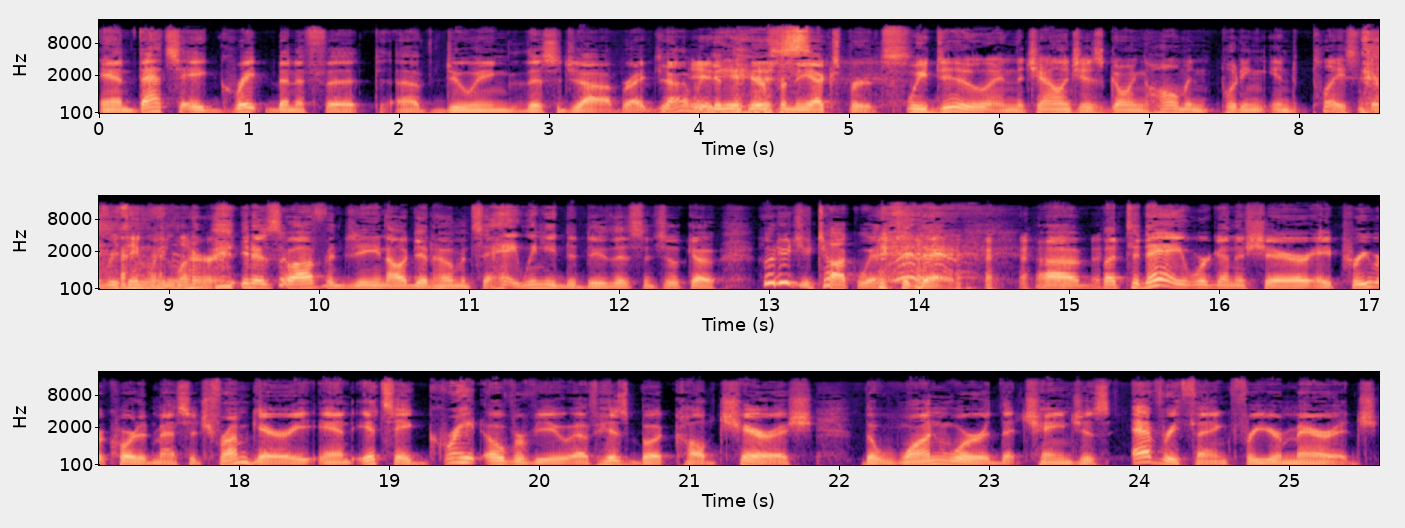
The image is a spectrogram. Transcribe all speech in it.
And that's a great benefit of doing this job, right, John? We It get to hear from the experts. We do, and the challenge is going home and putting into place everything we learn. You know, so often, Jean, I'll get home and say, hey, we need to do this. And she'll go, who did you talk with today? uh, but today, we're going to share a pre recorded message from Gary, and it's a great overview of his book called Cherish The One Word That Changes Everything for Your Marriage.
